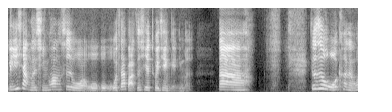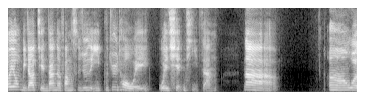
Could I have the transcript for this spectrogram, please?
理想的情况是我我我我再把这些推荐给你们。那。就是我可能会用比较简单的方式，就是以不剧透为为前提这样。那，嗯、我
